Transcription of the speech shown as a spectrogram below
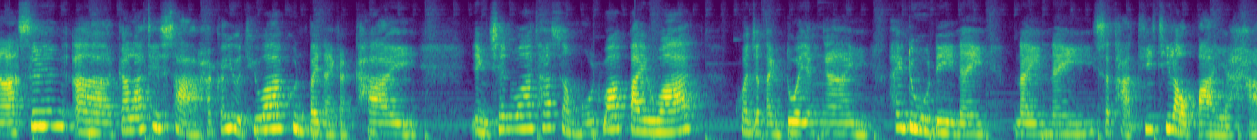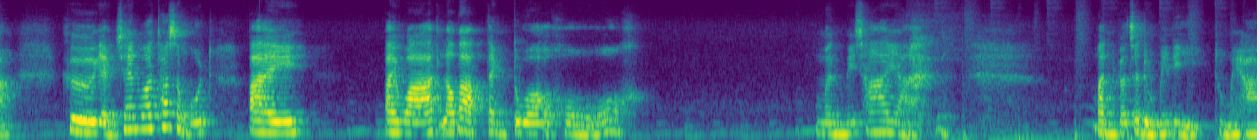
นะ ซึ่งอ่ากาลเทศะค่ะก็อยู่ที่ว่าคุณไปไหนกับใคร อย่างเช่นว่าถ้าสมมุติว่าไปวัดควรจะแต่งตัวยังไง ให้ดูดีในในในสถานที่ที่เราไปอะค่ะ คืออย่างเช่นว่าถ้าสมมติ ไปไปวัดแล้วแบบแต่งตัวโอ้โห มันไม่ใช่อะ มันก็จะดูไม่ดีถูกไหมคะ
